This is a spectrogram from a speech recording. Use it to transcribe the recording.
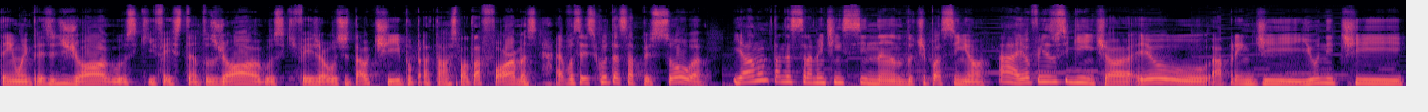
tem uma empresa de jogos, que fez tantos jogos, que fez jogos de tal tipo para tais plataformas. Aí você escuta essa pessoa e ela não tá necessariamente ensinando do tipo assim, ó. Ah, eu fiz o seguinte, ó. Eu aprendi Unity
